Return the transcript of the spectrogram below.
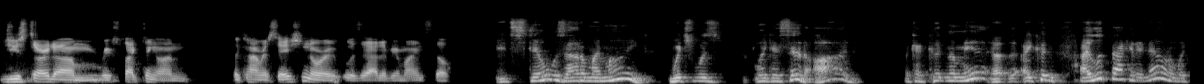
Did you start um reflecting on the conversation, or was it out of your mind still? It still was out of my mind, which was, like I said, odd. Like I couldn't imagine. uh, I couldn't. I look back at it now and I'm like,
